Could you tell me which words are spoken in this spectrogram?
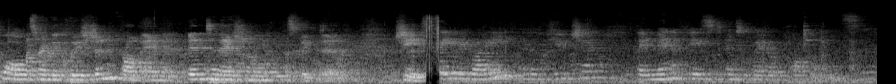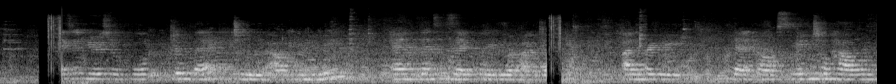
Clogs Answering the question from an international perspective. Jess. everybody in the future, they manifest into bigger problems. As a news report, give back to our community, and that's exactly what I've done. I've that helps mental health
